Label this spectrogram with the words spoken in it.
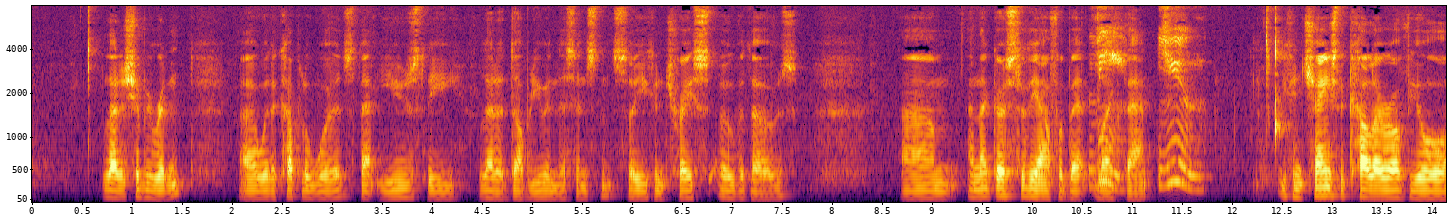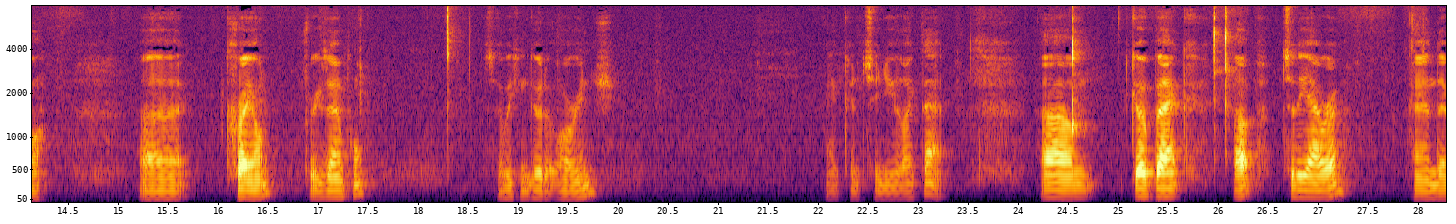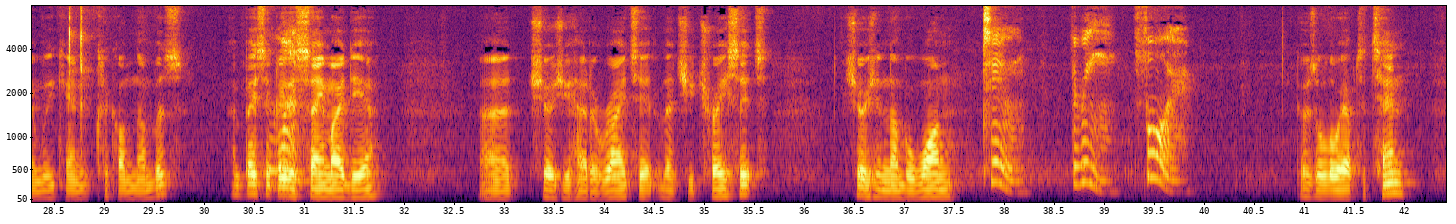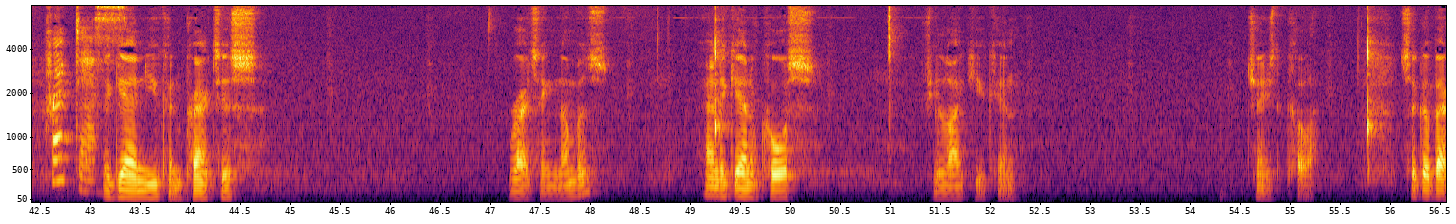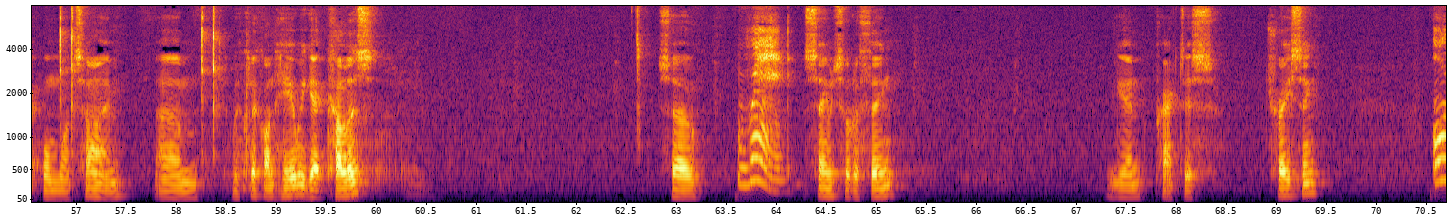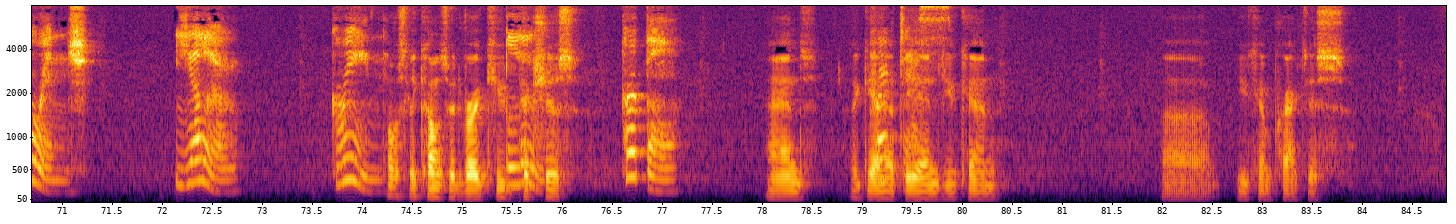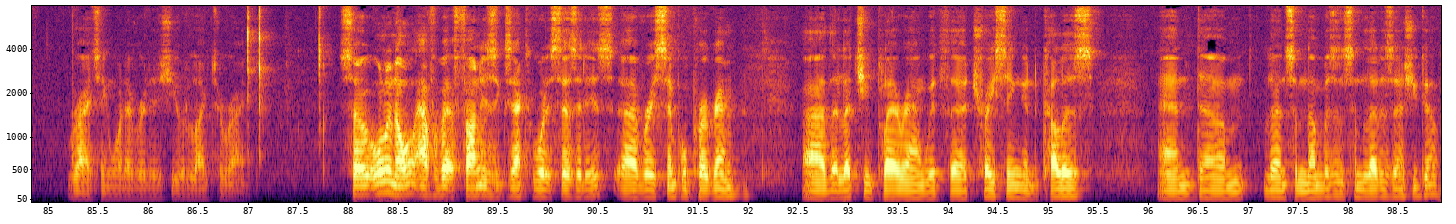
letters should be written uh, with a couple of words that use the letter W in this instance so you can trace over those. Um, and that goes through the alphabet v, like that. U. you can change the color of your uh, crayon for example. So we can go to orange and continue like that. Um, go back up to the arrow and then we can click on numbers. And basically the same idea uh, shows you how to write it lets you trace it. Shows you number one. Two three four. Goes all the way up to 10 practice. Again you can practice writing numbers. And again of course if you like you can change the color. So go back one more time. Um, we click on here we get colors. So red. same sort of thing. Again practice tracing. Orange. Yellow. Green. Obviously comes with very cute blue, pictures. Purple. And again practice. at the end you can uh, you can practice writing whatever it is you would like to write. So all in all, Alphabet Fun is exactly what it says it is. A very simple program uh, that lets you play around with uh, tracing and colors and um, learn some numbers and some letters as you go.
